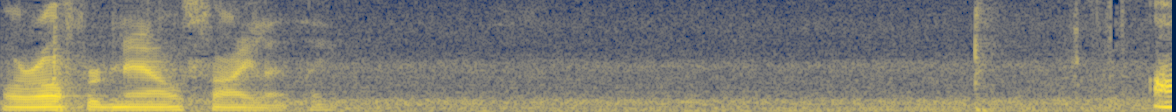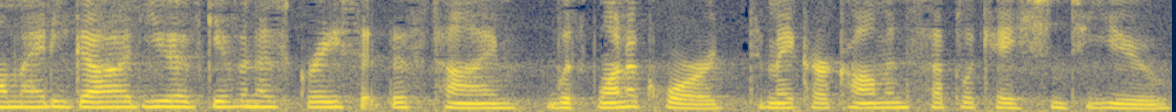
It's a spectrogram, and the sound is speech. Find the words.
or offered now silently. Almighty God, you have given us grace at this time, with one accord, to make our common supplication to you.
